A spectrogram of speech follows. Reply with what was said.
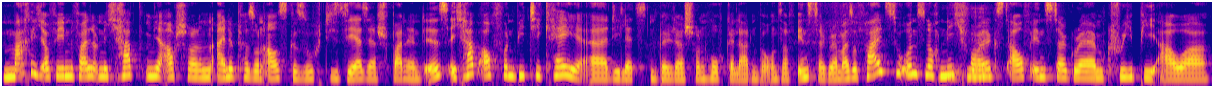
Mache ich auf jeden Fall und ich habe mir auch schon eine Person ausgesucht, die sehr, sehr spannend ist. Ich habe auch von BTK äh, die letzten Bilder schon hochgeladen bei uns auf Instagram. Also falls du uns noch nicht folgst auf Instagram, Creepy Hour,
